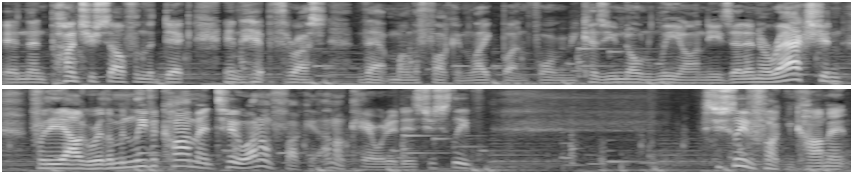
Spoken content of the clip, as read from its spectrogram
and then punch yourself in the dick and hip thrust that motherfucking like button for me because you know Leon needs that interaction for the algorithm and leave a comment too. I don't fucking I don't care what it is. Just leave just leave a fucking comment.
